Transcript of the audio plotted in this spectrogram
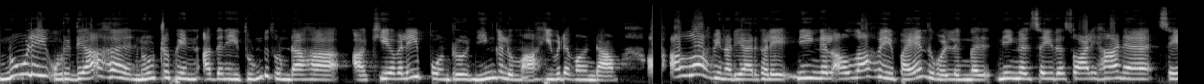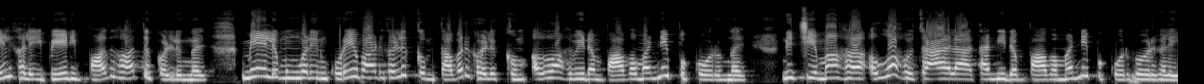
நூலை உறுதியாக நூற்று பின் அதனை துண்டு துண்டாக ஆக்கியவளை போன்று நீங்களும் ஆகிவிட வேண்டாம். அல்லாஹ்வின் அடியார்களே நீங்கள் அல்லாஹ்வை பயந்து கொள்ளுங்கள். நீங்கள் செய்த சுவாலிகான செயல்களை பேணி பாதுகாத்துக் கொள்ளுங்கள். மேலும் உங்களின் குறைபாடுகளுக்கும் தவறுகளுக்கும் அல்லாஹ்விடம் பாவ மன்னிப்பு கோருங்கள். நிச்சயமாக அல்லாஹு தாலா தன்னிடம் பாவ மன்னிப்பு கோருபவர்களை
